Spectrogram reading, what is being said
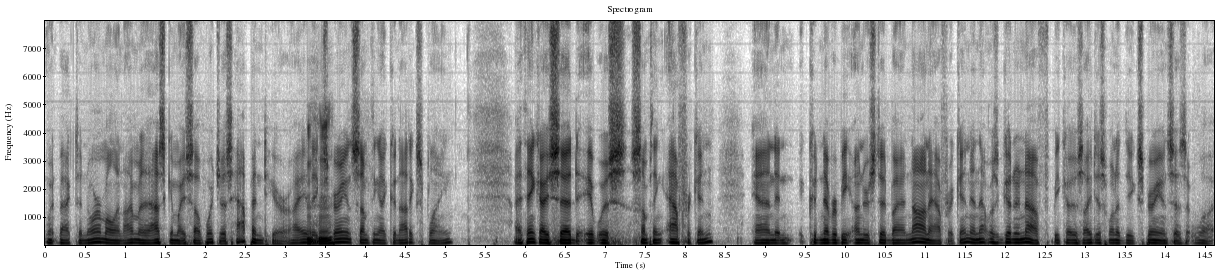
went back to normal. And I'm asking myself, what just happened here? I had Mhm. experienced something I could not explain. I think I said it was something African and it it could never be understood by a non African. And that was good enough because I just wanted the experience as it was.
